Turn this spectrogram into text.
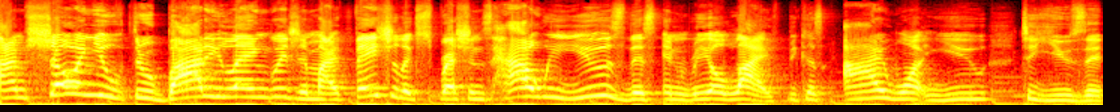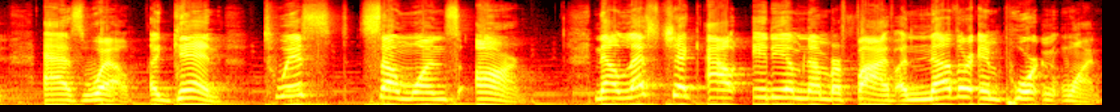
I'm showing you through body language and my facial expressions how we use this in real life because I want you to use it as well. Again, twist someone's arm. Now let's check out idiom number five, another important one.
